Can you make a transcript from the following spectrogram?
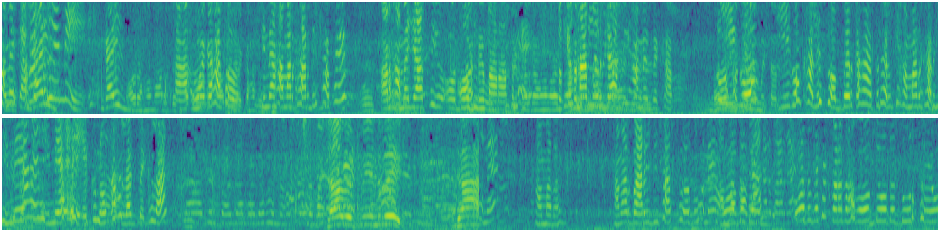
हमें कहा तो नहीं गाइस हाँ, वो कहा तो कि ना हमारे घर दिशा थे और हमें जाती और दूर। बारात में। तो कितना दूर जाती हमें देखा दो सौ ईगो किलोमीटर। ईगो खाली सब बेर कहा रहल कि हमार घर हिने है हिने है एकनो कहलक देखला जा बे पिंद ने हमारा हमार बारी दिशा से तो ने ओ तो ओ तो देखे परत रहबो ओ तो दूर से ओ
